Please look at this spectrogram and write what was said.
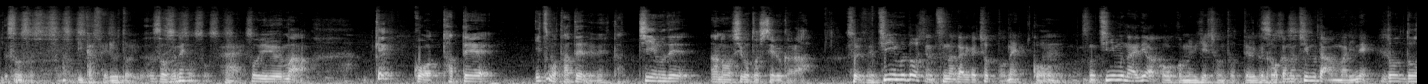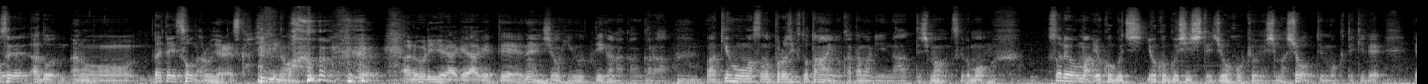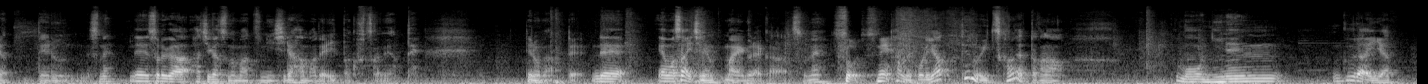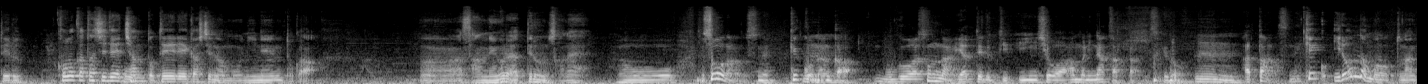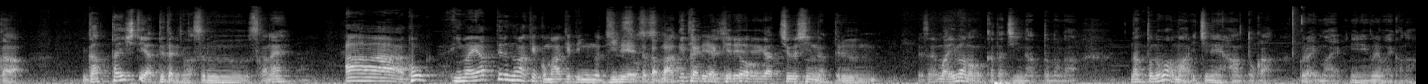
いそうそうそうそう活かせるというそうですね。そうそうそう、はい。そういうまあ結構縦いつも縦でねたチームであの仕事してるからそうですね、チーム同士のつながりがちょっとね、こう、うん。そのチーム内ではこうコミュニケーション取ってるけど、他のチームとはあんまりね、どどうせあど、あのー大体そうなるじゃないですか。日々の。あの売り上げ上げて、ね、商品売っていかなあかんから、まあ、基本はそのプロジェクト単位の塊になってしまうんですけども、それをまあ横口横串して情報共有しましょうという目的でやってるんですね。でそれが8月の末に白浜で1泊2日でやってっていうのがあって。で山さん1年前ぐらいからですよね。そうですね。多、分ねこれやってるのいつからやったかな。もう2年ぐらいやってる。この形でちゃんと定例化してるのはもう2年とかうん3年ぐらいやってるんですかね。おー。そうなんですね、結構なんか、僕はそんなんやってるっていう印象はあんまりなかったんですけど、うん。あったんですね。結構いろんなものとなんか合体してやってたりとかするんですかねああ、今やってるのは結構マーケティングの事例とかばっかりやけど。マーケティングの事例、が中心になってるんですね、まあ、今の形になったのがなったのはまあ1年半とかぐらい前2年ぐらい前かな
